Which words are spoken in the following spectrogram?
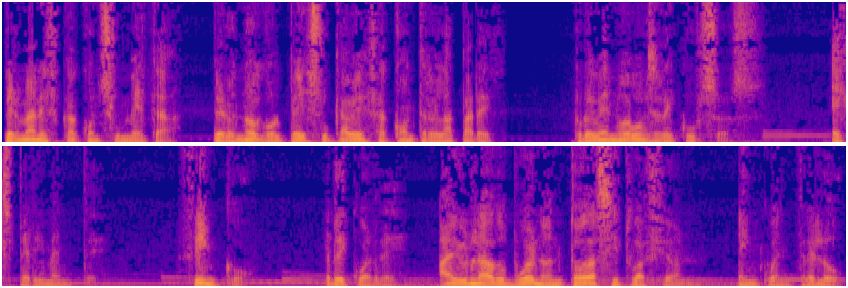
Permanezca con su meta, pero no golpee su cabeza contra la pared. Pruebe nuevos recursos. Experimente. 5. Recuerde, hay un lado bueno en toda situación, encuéntrelo.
